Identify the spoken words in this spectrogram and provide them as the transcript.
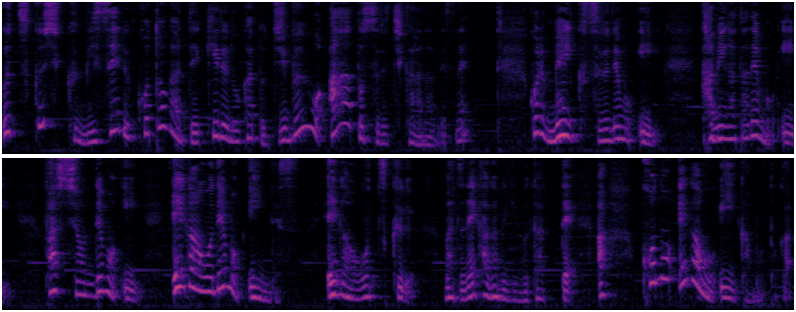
美しく見せることができるのかと自分をアートする力なんですね。これメイクするでもいい。髪型でもいい。ファッションでもいい。笑顔でもいいんです。笑顔を作る。まずね鏡に向かって。あこの笑顔いいかもとか。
